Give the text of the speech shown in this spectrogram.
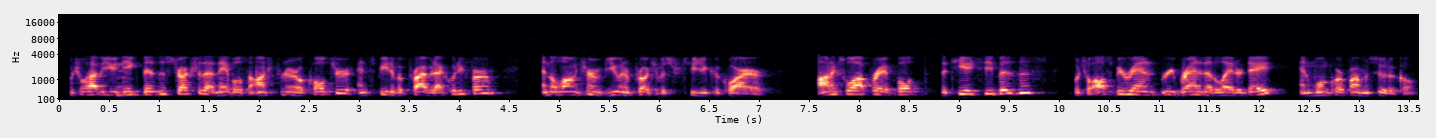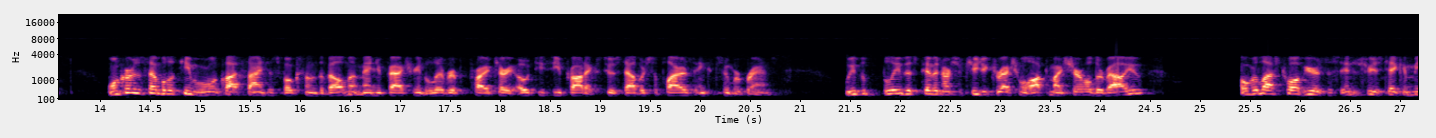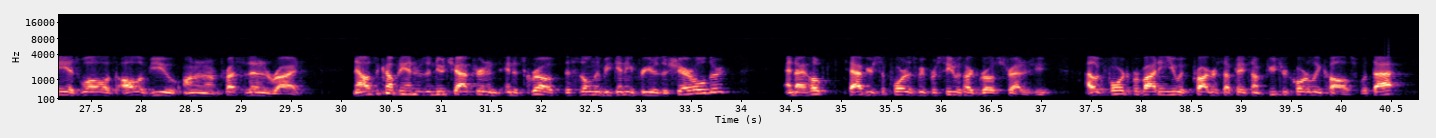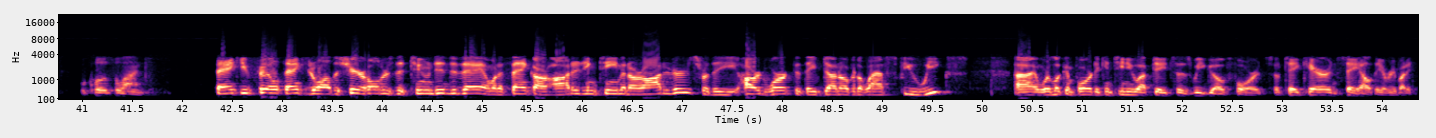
which will have a unique business structure that enables the entrepreneurial culture and speed of a private equity firm and the long-term view and approach of a strategic acquirer. Onyx will operate both the THC business, which will also be ran, rebranded at a later date, and OneCore Pharmaceutical. OneCore has assembled a team of world-class scientists focused on the development, manufacturing, and delivery of proprietary OTC products to establish suppliers and consumer brands. We believe this pivot in our strategic direction will optimize shareholder value. Over the last 12 years, this industry has taken me as well as all of you on an unprecedented ride. Now, as the company enters a new chapter in, in its growth, this is only beginning for you as a shareholder, and I hope to have your support as we proceed with our growth strategy. I look forward to providing you with progress updates on future quarterly calls. With that, we'll close the lines. Thank you, Phil. Thank you to all the shareholders that tuned in today. I want to thank our auditing team and our auditors for the hard work that they've done over the last few weeks. Uh, and we're looking forward to continue updates as we go forward. So take care and stay healthy, everybody.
